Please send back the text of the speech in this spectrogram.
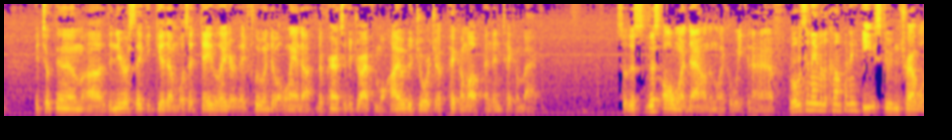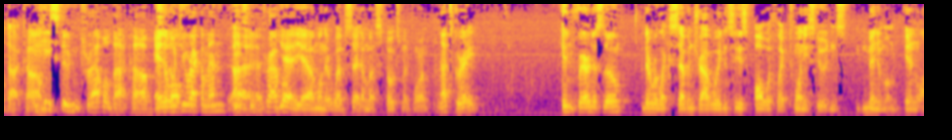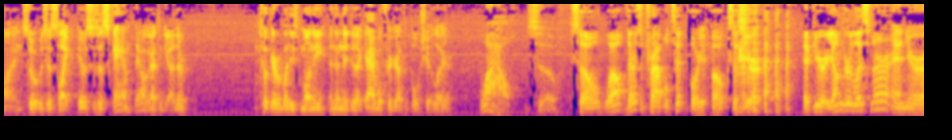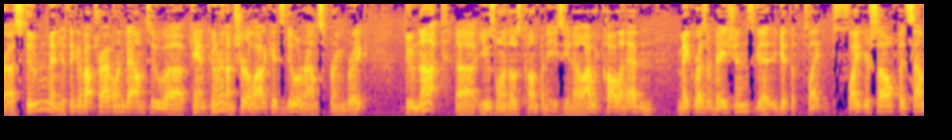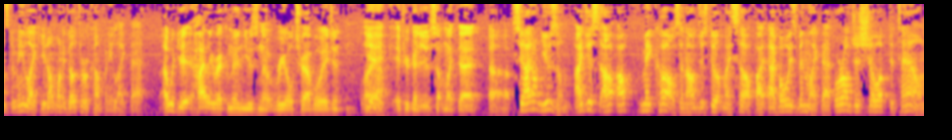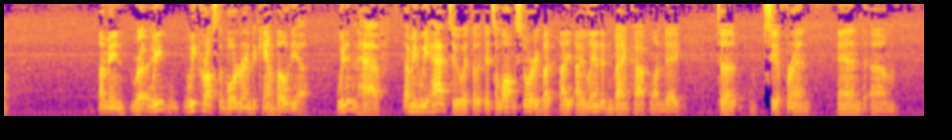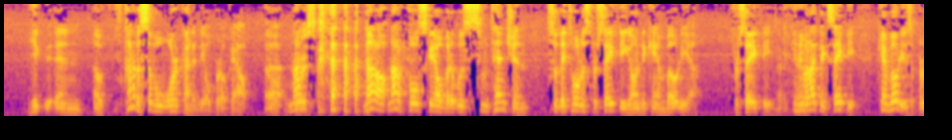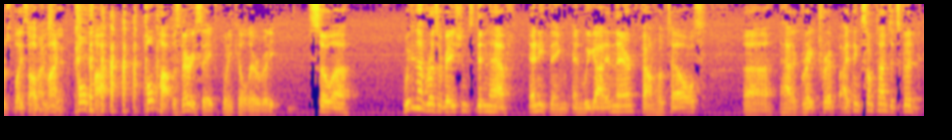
It took them, uh, the nearest they could get them was a day later. They flew into Atlanta. Their parents had to drive from Ohio to Georgia, pick them up, and then take them back. So this this all went down in like a week and a half. what was the name of the company? eStudentTravel.com. eStudentTravel.com. And so would all- you recommend Uh, Travel? Yeah, yeah, I'm on their website. I'm a spokesman for them. That's great. In fairness, though, there were like seven travel agencies, all with like 20 students minimum in line. So it was just like it was just a scam. They all got together, took everybody's money, and then they'd be like, "Ah, we'll figure out the bullshit later." Wow. So So, well, there's a travel tip for you, folks. If you're if you're a younger listener and you're a student and you're thinking about traveling down to uh, Cancun, and I'm sure a lot of kids do around spring break, do not uh, use one of those companies. You know, I would call ahead and make reservations, get get the flight, flight yourself. It sounds to me like you don't want to go through a company like that. I would highly recommend using a real travel agent. Like Yeah. if you're going to do something like that. Uh, See, I don't use them. I just I'll, I'll make calls and I'll just do it myself. I, I've always been like that, or I'll just show up to town. I mean, Right. we we crossed the border into Cambodia. We didn't have. I mean, we had to. At the, it's a long story, but I, I landed in Bangkok one day to see a friend, and um, he and uh, kind of a civil war kind of deal broke out. oh, Uh, of not- course. not a not a full scale, but it was some tension. So they told us for safety going to Cambodia for safety. Okay. And when I think safety, Cambodia is the first place on Obviously. my mind. Pol Pot, Pol Pot was very safe when he killed everybody. So uh, we didn't have reservations, didn't have anything, and we got in there, found hotels, uh, had a great trip. I think sometimes it's good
